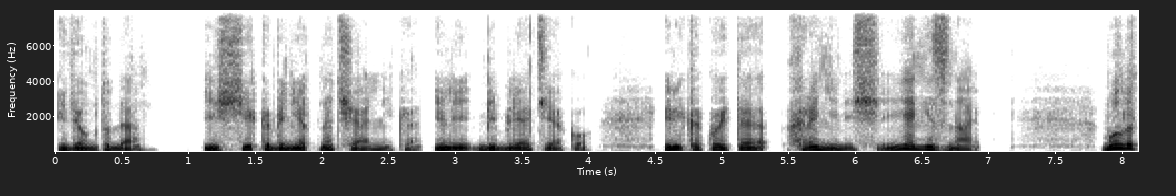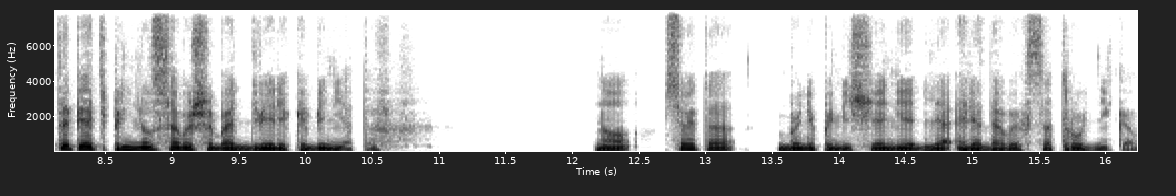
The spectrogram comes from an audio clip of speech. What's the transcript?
«Идем туда. Ищи кабинет начальника или библиотеку, или какое-то хранилище, я не знаю». Молот опять принялся вышибать двери кабинетов. Но все это были помещения для рядовых сотрудников.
